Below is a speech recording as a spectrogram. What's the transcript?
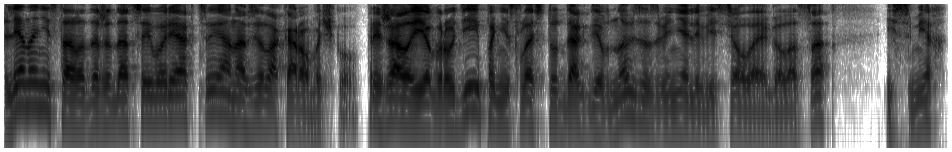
Лена не стала дожидаться его реакции, она взяла коробочку, прижала ее к груди и понеслась туда, где вновь зазвенели веселые голоса и смех,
